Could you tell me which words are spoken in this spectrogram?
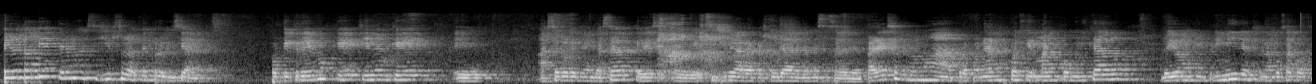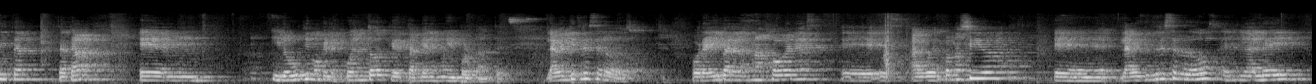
pero también queremos exigírselo al TEN provincial, porque creemos que tienen que eh, hacer lo que tienen que hacer, que es eh, exigir la reapertura de la mesa salarial. Para eso les vamos a proponer después firmar un comunicado, lo íbamos a imprimir, es una cosa cortita, está acá. Y lo último que les cuento, que también es muy importante. La 2302, por ahí para las más jóvenes es algo desconocido. Eh, la 2302 es la ley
